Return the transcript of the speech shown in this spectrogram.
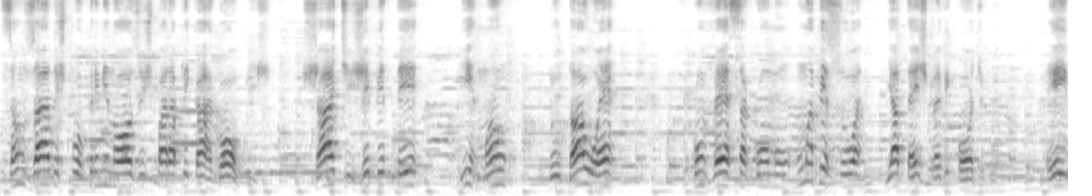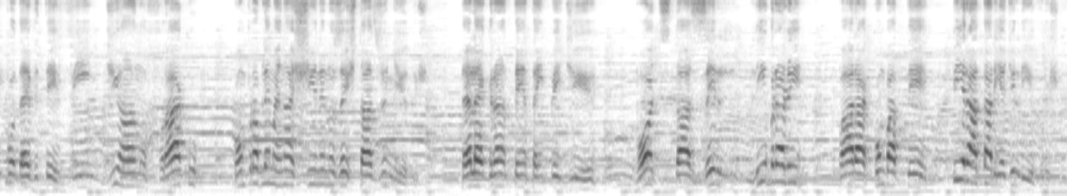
são usados por criminosos para aplicar golpes. Chat GPT, irmão do Daoé, conversa como uma pessoa e até escreve código. EIPO deve ter fim de ano fraco com problemas na China e nos Estados Unidos. Telegram tenta impedir bots da Z-Library para combater pirataria de livros.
